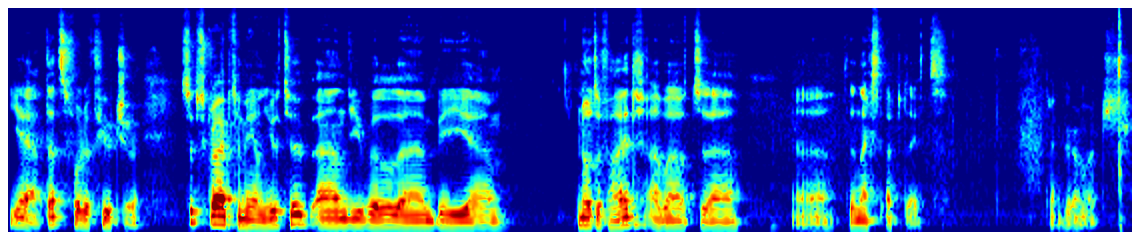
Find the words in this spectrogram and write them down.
yeah, that's for the future. Subscribe to me on YouTube and you will uh, be um, notified about uh, uh, the next update. Thank you very much.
